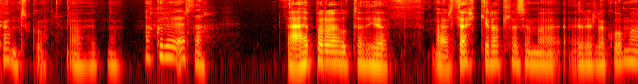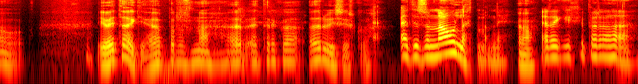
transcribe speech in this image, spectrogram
kann, sko. Og, hérna, Akkur er það? það er bara út af því að maður þekkir alla sem að er eiginlega að koma og ég veit það ekki, það er bara svona, það er, þetta er eitthvað öðruvísi, sko. Þetta er svo nálegt manni Já. Er það ekki, ekki bara það?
